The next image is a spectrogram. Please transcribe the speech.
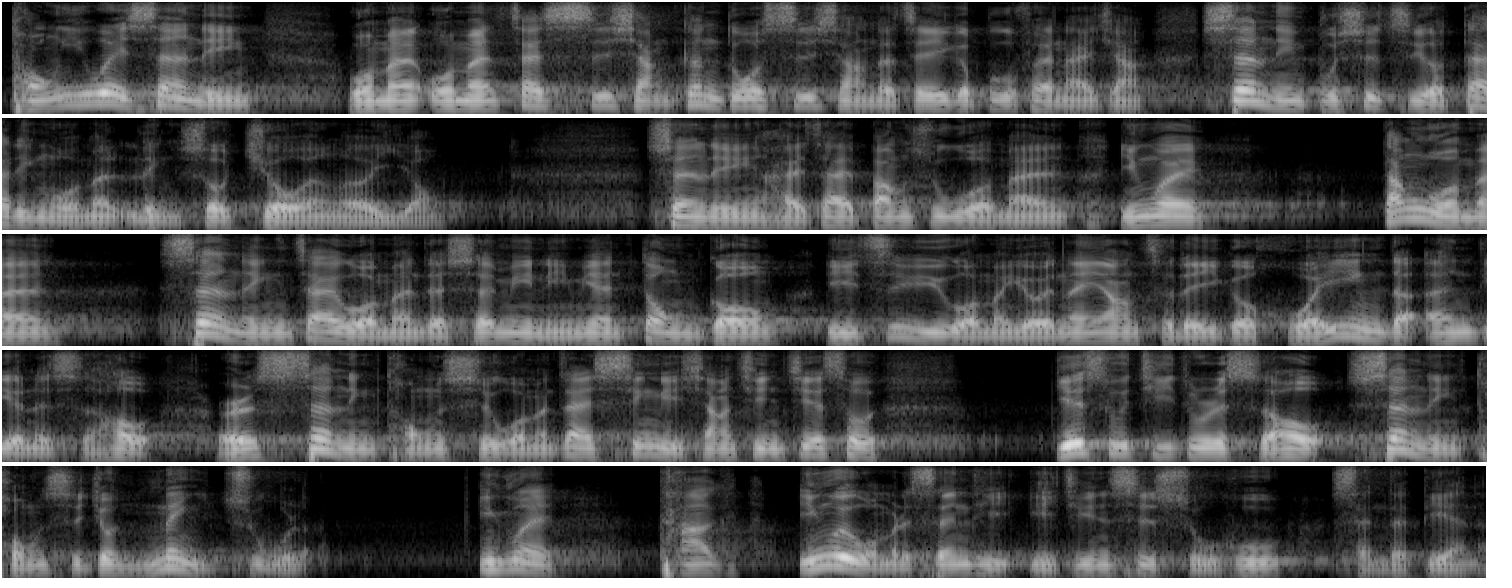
同一位圣灵。我们我们在思想更多思想的这一个部分来讲，圣灵不是只有带领我们领受救恩而已哦，圣灵还在帮助我们，因为当我们圣灵在我们的生命里面动工，以至于我们有那样子的一个回应的恩典的时候，而圣灵同时我们在心里相信接受耶稣基督的时候，圣灵同时就内住了，因为他因为我们的身体已经是属乎神的殿了。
